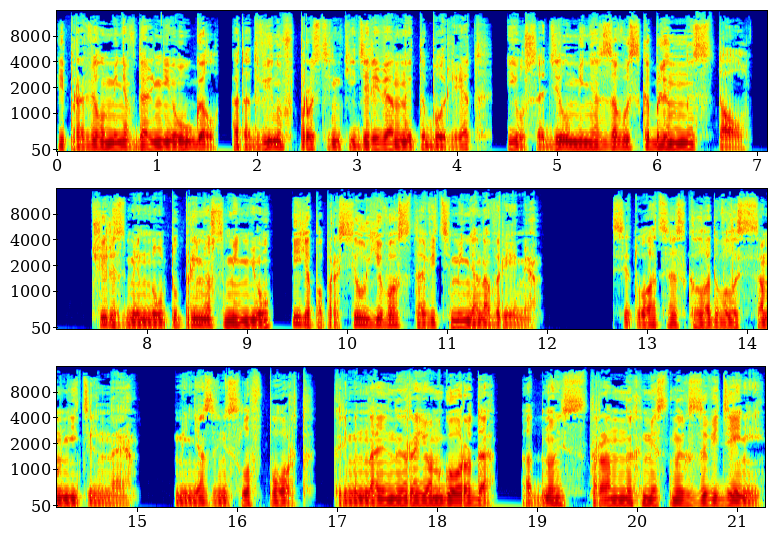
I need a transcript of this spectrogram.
и провел меня в дальний угол, отодвинув простенький деревянный табурет и усадил меня за выскобленный стол. Через минуту принес меню, и я попросил его оставить меня на время. Ситуация складывалась сомнительная. Меня занесло в порт, криминальный район города, одно из странных местных заведений,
